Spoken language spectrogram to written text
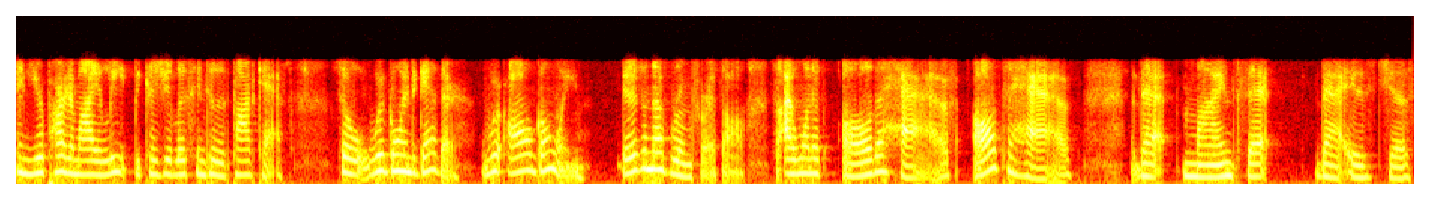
And you're part of my elite because you're listening to this podcast. So we're going together. We're all going. There's enough room for us all. So I want us all to have, all to have that mindset that is just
